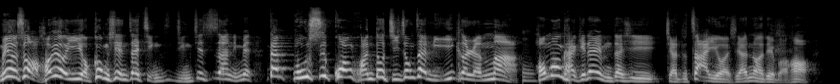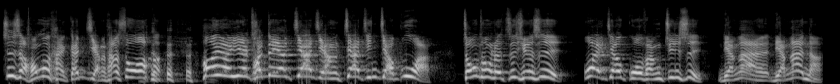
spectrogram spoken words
没有错侯友谊有贡献在警警戒治安里面，但不是光环都集中在你一个人嘛。洪孟凯今天也不是讲的炸油啊，是安那对吧？哈，至少洪孟凯敢讲，他说侯友谊的团队要加强加紧脚步啊。总统的职权是外交、国防、军事、两岸两岸呐。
